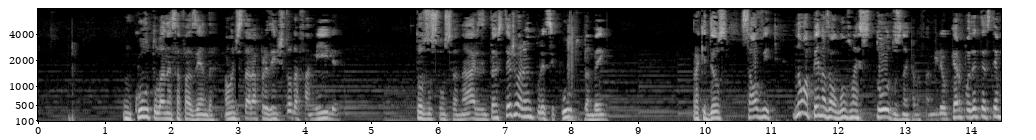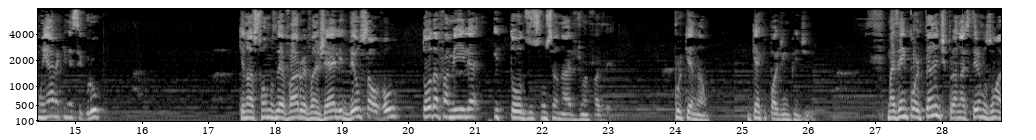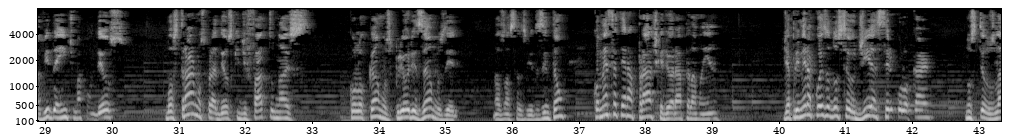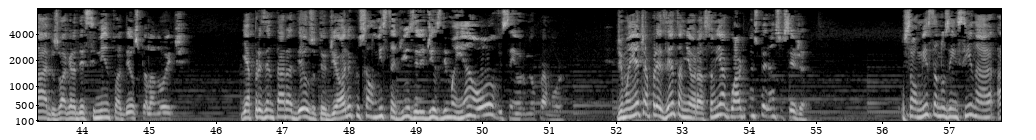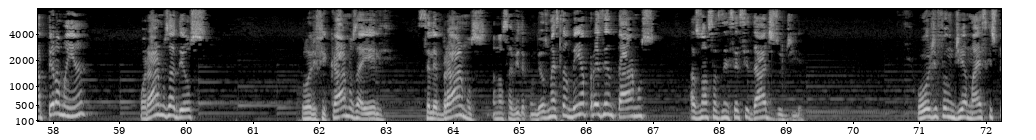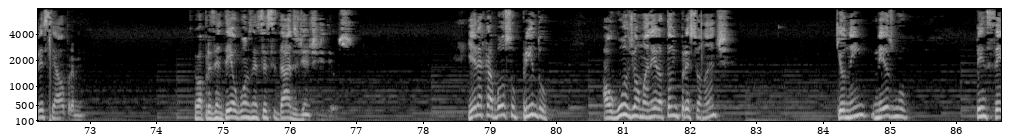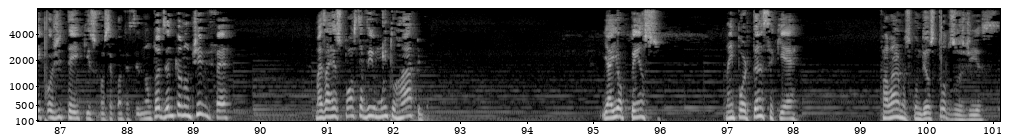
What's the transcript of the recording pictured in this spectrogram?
um culto lá nessa fazenda, onde estará presente toda a família, todos os funcionários. Então esteja orando por esse culto também, para que Deus salve não apenas alguns, mas todos naquela família. Eu quero poder testemunhar aqui nesse grupo que nós fomos levar o Evangelho e Deus salvou toda a família e todos os funcionários de uma fazenda. Por que não? O que é que pode impedir? Mas é importante para nós termos uma vida íntima com Deus, mostrarmos para Deus que de fato nós colocamos, priorizamos Ele nas nossas vidas. Então, comece a ter a prática de orar pela manhã. De a primeira coisa do seu dia ser colocar nos teus lábios o agradecimento a Deus pela noite e apresentar a Deus o teu dia. Olha o que o salmista diz: ele diz, De manhã ouve, Senhor, o meu clamor. De manhã te apresento a minha oração e aguardo com esperança. Ou seja, o salmista nos ensina a, a pela manhã orarmos a Deus, glorificarmos a Ele, celebrarmos a nossa vida com Deus, mas também apresentarmos as nossas necessidades do dia. Hoje foi um dia mais que especial para mim. Eu apresentei algumas necessidades diante de Deus. E Ele acabou suprindo algumas de uma maneira tão impressionante que eu nem mesmo pensei, cogitei que isso fosse acontecer. Não estou dizendo que eu não tive fé, mas a resposta veio muito rápida. E aí eu penso na importância que é falarmos com Deus todos os dias.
